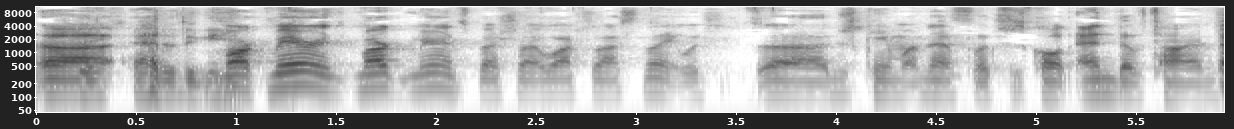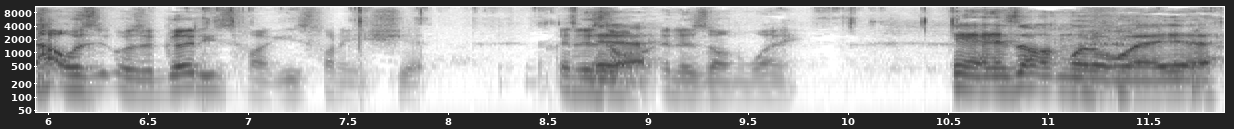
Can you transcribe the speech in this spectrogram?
Uh, ahead of the game. Marc Maron, Marc Maron special I watched last night, which uh, just came on Netflix, was called End of Times. Oh, was was it good? He's funny. He's funny as shit in his Yeah. own in his own way. Yeah, in his own little way. Yeah,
